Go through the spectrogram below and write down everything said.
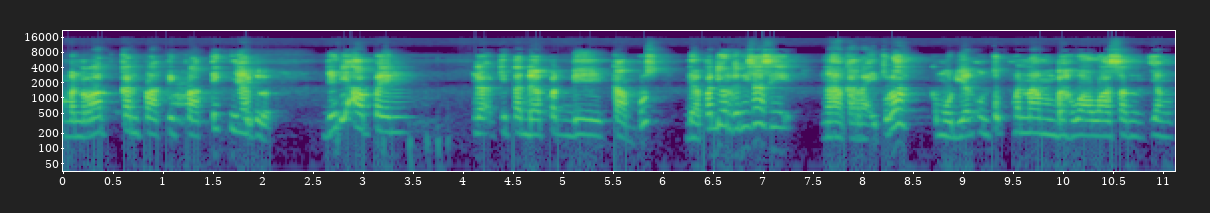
menerapkan praktik-praktiknya gitu loh. Jadi apa yang nggak kita dapat di kampus dapat di organisasi. Nah karena itulah kemudian untuk menambah wawasan yang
